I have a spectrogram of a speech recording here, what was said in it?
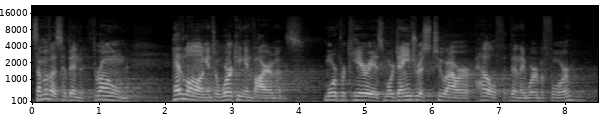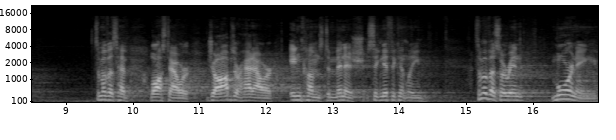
Some of us have been thrown headlong into working environments, more precarious, more dangerous to our health than they were before. Some of us have lost our jobs or had our incomes diminish significantly. Some of us are in mourning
